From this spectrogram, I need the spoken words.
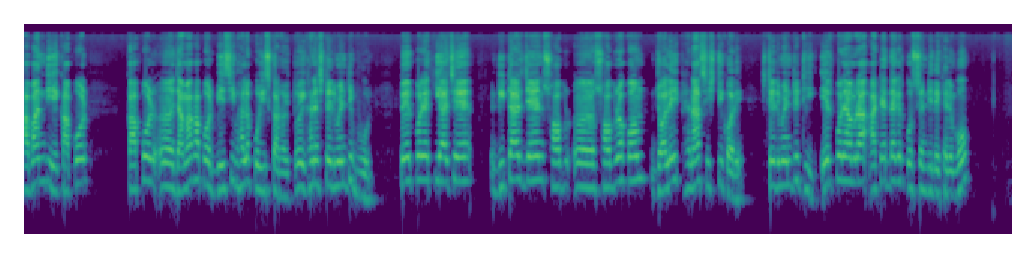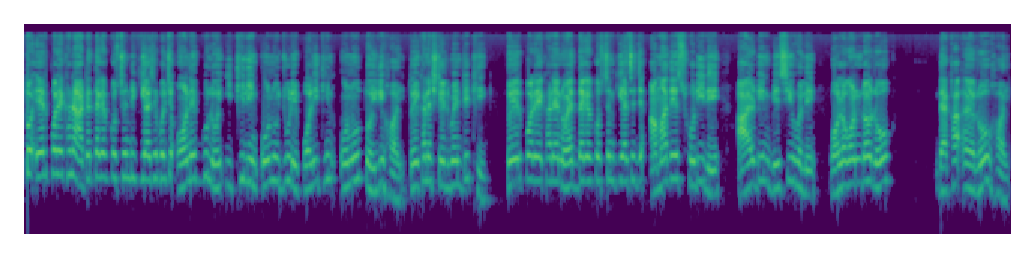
সাবান দিয়ে কাপড় কাপড় জামা কাপড় বেশি ভালো পরিষ্কার হয়। তো এখানে স্টেটমেন্টটি ভুল। তো এরপরে কি আছে? ডিটারজেন্ট সব সব রকম জলেই ফেনা সৃষ্টি করে। স্টেটমেন্টটি ঠিক। এরপরে আমরা আটের দাগের কোশ্চেনটি দেখে নেব। তো এরপরে এখানে আটের দাগের কোশ্চেনটি কি আছে? বলছে, অনেকগুলো ইথিলিন অণু জুড়ে পলিথিন অণু তৈরি হয়। তো এখানে স্টেটমেন্টটি ঠিক। তো এরপরে এখানে নয়ের দাগের কোশ্চেন কি আছে? যে আমাদের শরীরে আয়োডিন বেশি হলে গলগণ্ড রোগ দেখা রোগ হয়।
